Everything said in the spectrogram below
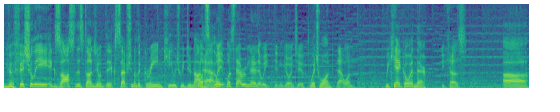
We've officially exhausted this dungeon with the exception of the green key, which we do not What's, have. wait, what's that room there that we didn't go into? Which one? That one. We can't go in there. Because. Uh,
